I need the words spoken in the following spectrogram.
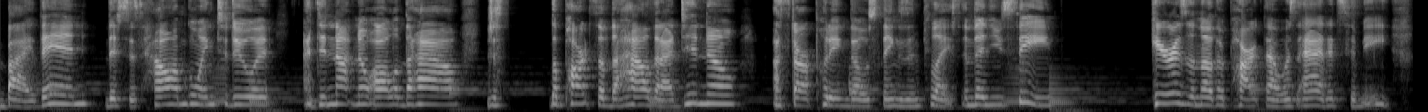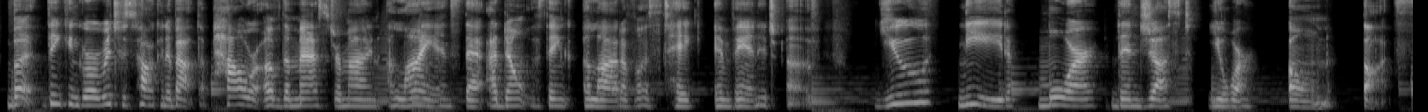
by then. This is how I'm going to do it. I did not know all of the how, just the parts of the how that I did know. I start putting those things in place. And then you see here is another part that was added to me. But Think and Grow Rich is talking about the power of the mastermind alliance that I don't think a lot of us take advantage of. You need more than just your own thoughts.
